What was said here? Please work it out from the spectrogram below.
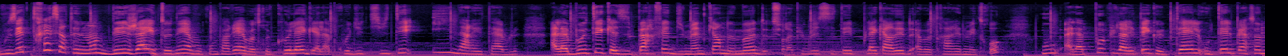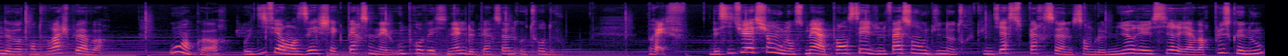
Vous êtes très certainement déjà étonné à vous comparer à votre collègue à la productivité inarrêtable, à la beauté quasi parfaite du mannequin de mode sur la publicité placardée à votre arrêt de métro, ou à la popularité que telle ou telle personne de votre entourage peut avoir. Ou encore aux différents échecs personnels ou professionnels de personnes autour de vous. Bref, des situations où l'on se met à penser d'une façon ou d'une autre qu'une tierce personne semble mieux réussir et avoir plus que nous,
